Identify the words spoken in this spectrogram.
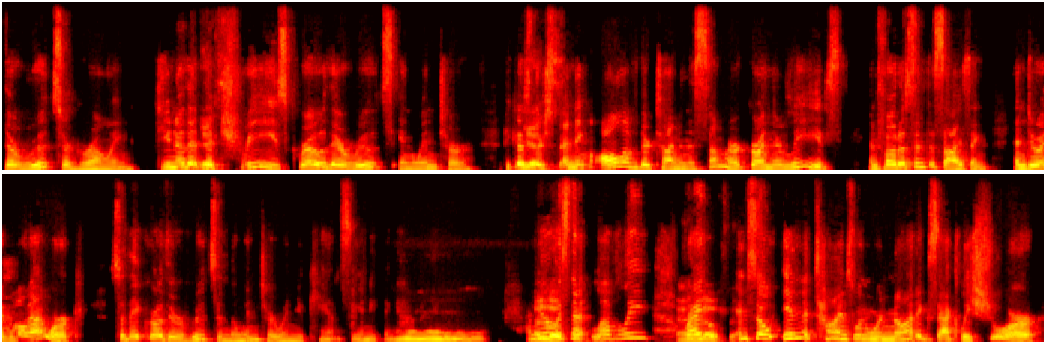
The roots are growing. Do you know that the trees grow their roots in winter because they're spending all of their time in the summer growing their leaves and photosynthesizing and doing all that work. So they grow their roots in the winter when you can't see anything. Ooh, I I know, love isn't that that. lovely? I Right? And so in the times when we're not exactly sure,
